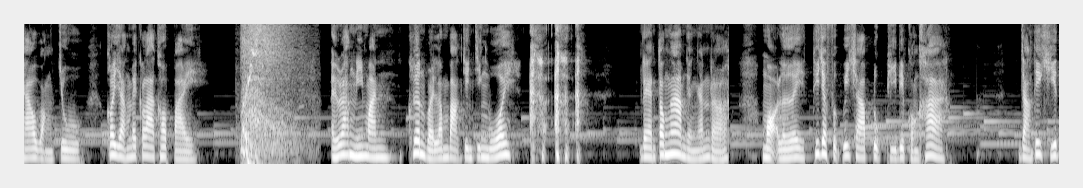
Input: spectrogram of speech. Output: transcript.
ชาวหวังจูก็ยังไม่กล้าเข้าไป ไอ้ร่างนี้มันเคลื่อนไหวลำบากจริง ๆ โว้ย แดนต้องง่ามอย่างนั้นเหรอ เหมาะเลยที่จะฝึกวิชาปลุกผีดิบของข้า อย่างที่คิด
